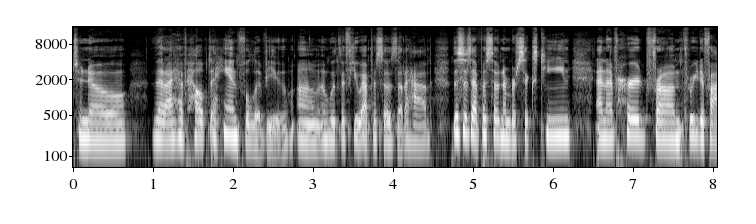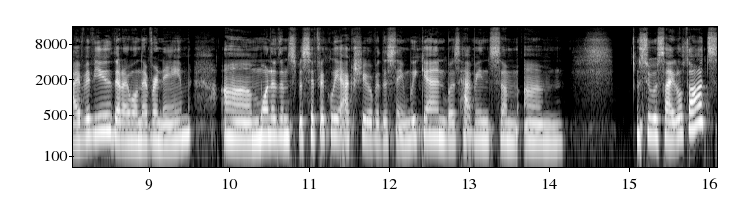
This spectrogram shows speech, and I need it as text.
to know that I have helped a handful of you um, with a few episodes that I have. This is episode number 16, and I've heard from three to five of you that I will never name. Um, one of them specifically, actually, over the same weekend, was having some. Um, suicidal thoughts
